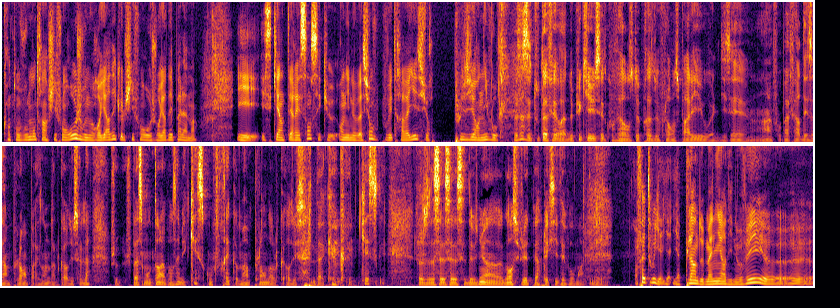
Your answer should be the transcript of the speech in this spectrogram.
quand on vous montre un chiffon rouge, vous ne regardez que le chiffon rouge, vous ne regardez pas la main. Et, et ce qui est intéressant, c'est qu'en innovation, vous pouvez travailler sur plusieurs niveaux. ça, c'est tout à fait vrai. Depuis qu'il y a eu cette conférence de presse de Florence Parly où elle disait il hein, ne faut pas faire des implants, par exemple, dans le corps du soldat, je, passe mon temps à penser mais qu'est-ce qu'on ferait comme implant dans le corps du soldat? Qu'est-ce que... C'est devenu un grand sujet de perplexité pour moi. En fait, oui, il y, a plein de manières d'innover. Euh,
